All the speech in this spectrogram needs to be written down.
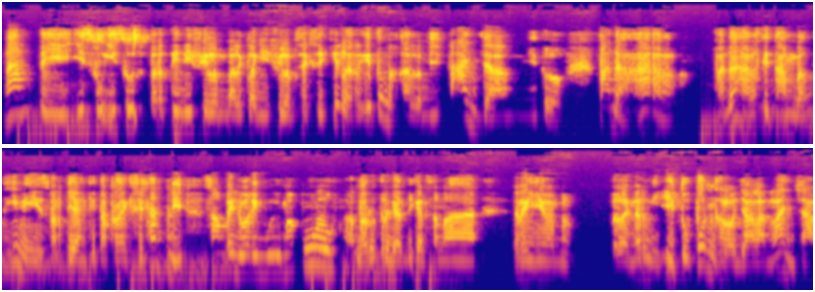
Nanti isu-isu seperti di film balik lagi film Sexy Killer itu bakal lebih tajam gitu loh. Padahal Padahal si tambang ini seperti yang kita proyeksi tadi sampai 2050 baru tergantikan sama renewable energy. Itu pun kalau jalan lancar.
